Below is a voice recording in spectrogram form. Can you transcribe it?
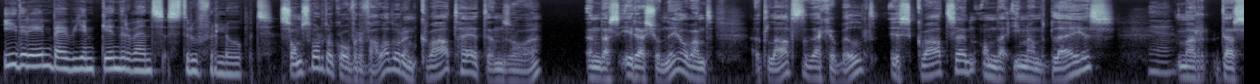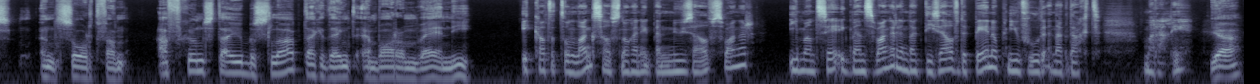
iedereen bij wie een kinderwens stroef verloopt. Soms wordt ook overvallen door een kwaadheid en zo. Hè? En dat is irrationeel, want het laatste dat je wilt is kwaad zijn omdat iemand blij is. Ja. Maar dat is een soort van afgunst dat je besluit, dat je denkt, en waarom wij niet? Ik had het onlangs zelfs nog en ik ben nu zelf zwanger. Iemand zei, ik ben zwanger en dat ik diezelfde pijn opnieuw voelde. En dat ik dacht, maar allee, Ja,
